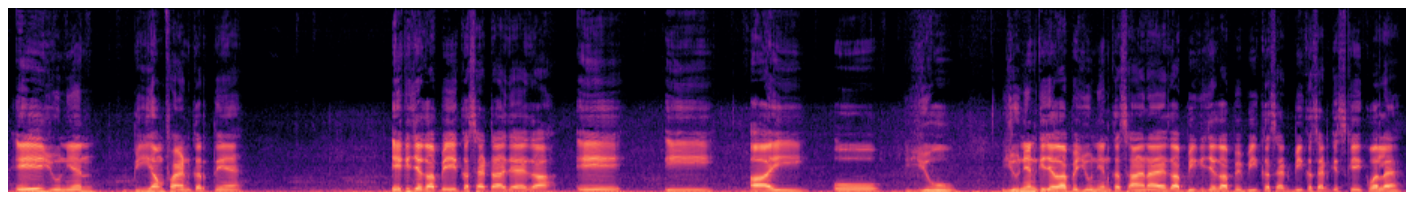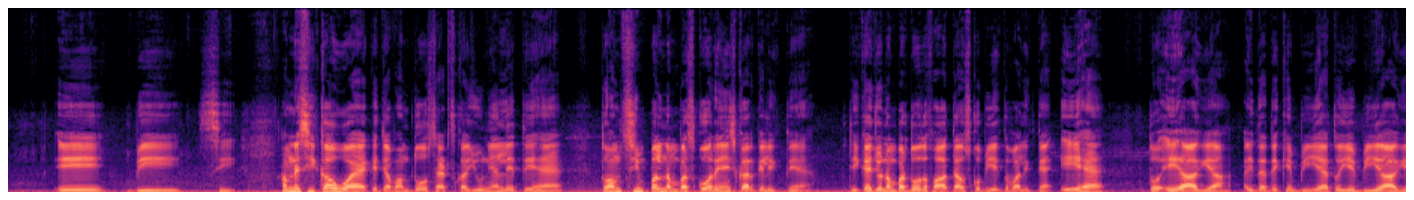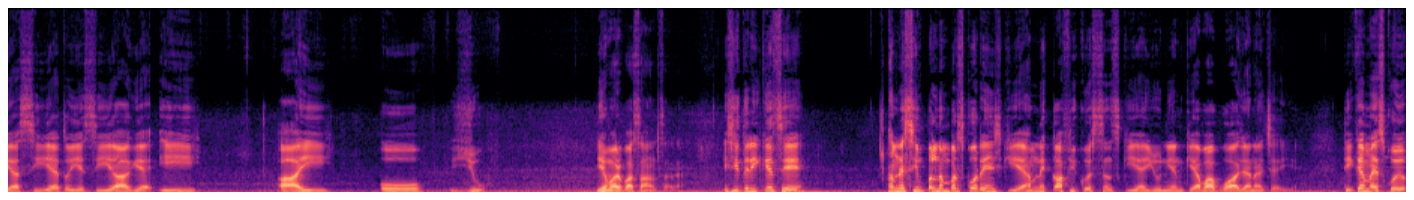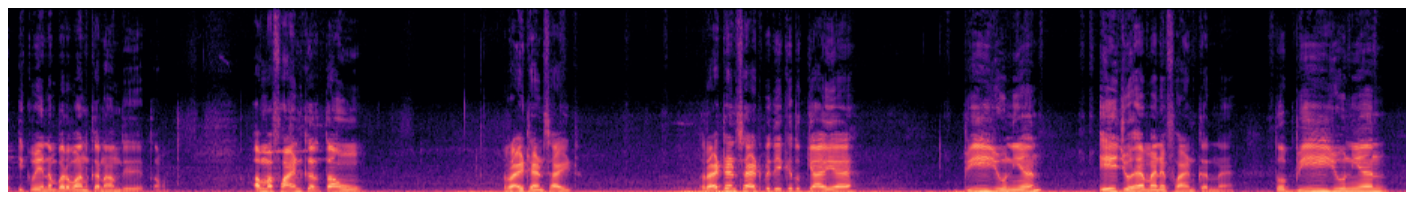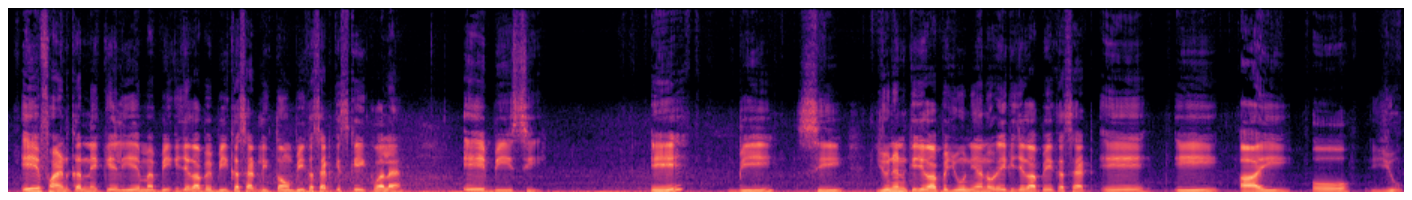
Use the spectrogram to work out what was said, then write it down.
ए यूनियन बी हम फाइंड करते हैं। एक जगह पे ए का सेट आ जाएगा। ए E I O you union की जगह पे यूनियन का साइन आएगा। बी की जगह पे बी का सेट बी का सेट किसके इक्वल है? ए बी सी हमने सीखा हुआ है कि जब हम दो सेट्स का यूनियन लेते हैं तो हम सिंपल नंबर्स को अरेंज करके लिखते हैं। ठीक है? जो नंबर दो दफ़ा आता है, उसको भी एक दफ़ा लिखते हैं। ए है तो ए आ गया। इधर देखें बी है तो ये बी आ गया। सी है तो ये सी आ गया। E I O U. ये हमारे पास आंसर है। इसी तरीके से हमने सिंपल नंबर्स को अरेंज किया है। हमने काफ़ी क्वेश्चंस किए हैं यूनियन के। अब आपको आ जाना चाहिए। ठीक है, मैं इसको इक्वे नंबर वन का नाम दे देता हूँ। अब मैं फाइंड करता हूँ right hand side right hand side पे देखें तो क्या यह है? बी यूनियन ए जो है मैंने फाइंड करना है। तो बी यूनियन ए फाइंड करने के लिए मैं बी की जगह पे बी का सेट लिखता हूँ। बी का सेट किसके इक्वल है? A B C A B C union की जगह पे यूनियन और ए की जगह पे ए का set A E I O you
